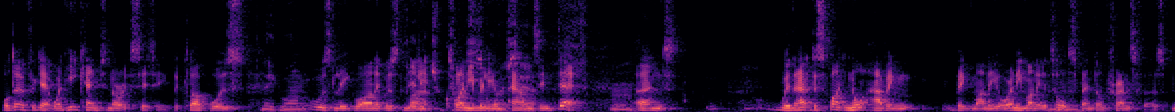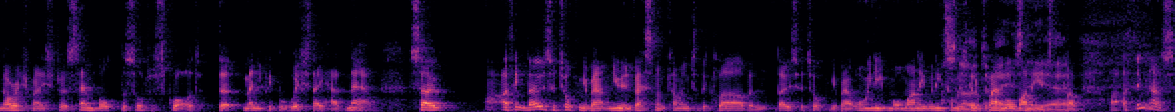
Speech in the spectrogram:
Well, don't forget when he came to Norwich City, the club was League One. was League One. It was nearly Financial twenty crisis million almost, pounds yeah. in debt, and without, despite not having big money or any money at all Mm. to spend on transfers, Norwich managed to assemble the sort of squad that many people wish they had now. So I think those who are talking about new investment coming to the club and those who are talking about, well, we need more money, we need That's someone who's going to plan more money into it? the club. I think that's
